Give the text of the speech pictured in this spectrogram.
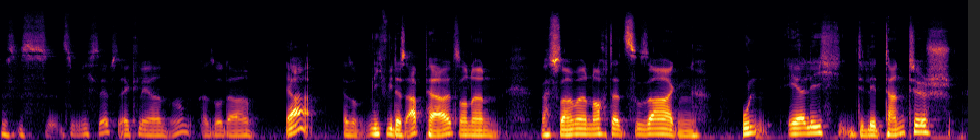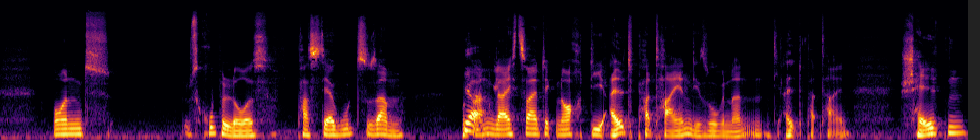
das ist ziemlich selbsterklärend. Ne? Also da, Ja, also nicht wie das abperlt, sondern was soll man noch dazu sagen? Unehrlich, dilettantisch und skrupellos. Passt ja gut zusammen. Und Ja. dann gleichzeitig noch die Altparteien, die sogenannten, die Altparteien, schelten,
